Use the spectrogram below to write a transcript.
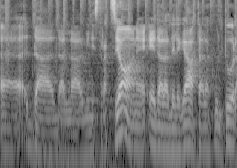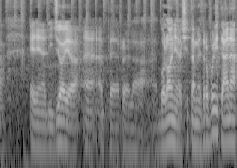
eh, da- dall'amministrazione e dalla delegata alla cultura Elena Di Gioia eh, per la Bologna, la città metropolitana,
